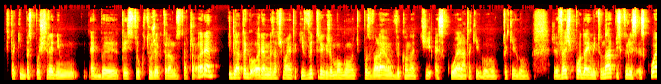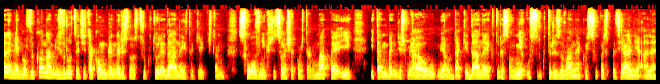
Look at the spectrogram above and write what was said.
w takim bezpośrednim jakby tej strukturze, która dostarcza ORM i dlatego ORM zawsze mają taki wytrych, że mogą pozwalają wykonać ci SQL-a takiego, takiego, że weź podaj mi tu napis, który jest SQL-em, ja go wykonam i zwrócę ci taką generyczną strukturę danych, taki jakiś tam słownik czy coś, jakąś tam mapę i, i tam będziesz miał, miał takie dane, które są nieustrukturyzowane jakoś super specjalnie, ale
